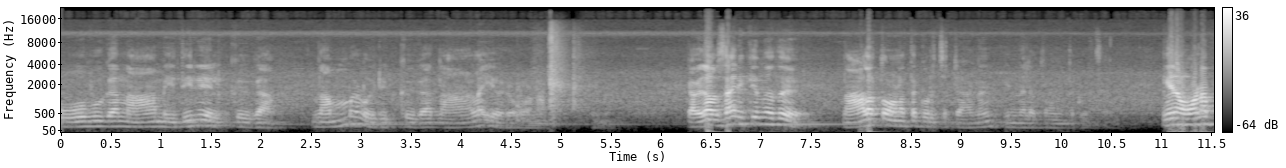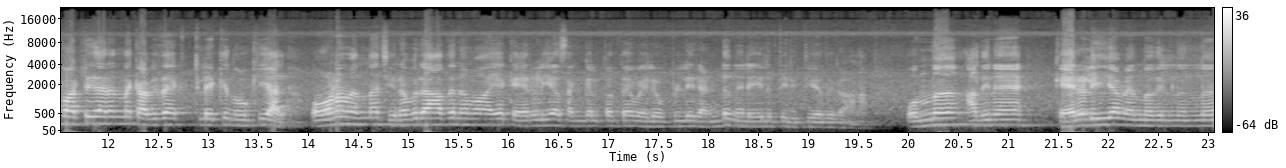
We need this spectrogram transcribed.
പോവുക നാം എതിരേൽക്കുക നമ്മൾ ഒരുക്കുക നാളെ ഒരു ഓണം. കവിത അവസാനിക്കുന്നത് നാളത്തെ ഓണത്തെക്കുറിച്ചിട്ടാണ് ഇന്നലത്തെ ഓണത്തെക്കുറിച്ച് ഇങ്ങനെ ഓണപ്പാട്ടുകാരെന്ന കവിതയിലേക്ക് നോക്കിയാൽ ഓണം എന്ന ചിരപുരാതനമായ കേരളീയ സങ്കല്പത്തെ വൈലോപ്പിള്ളി രണ്ട് നിലയിൽ തിരുത്തിയത് കാണാം. ഒന്ന് അതിനെ കേരളീയം എന്നതിൽ നിന്ന്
